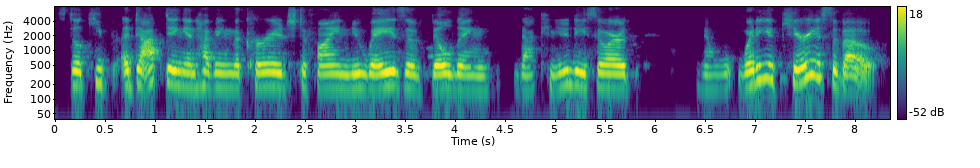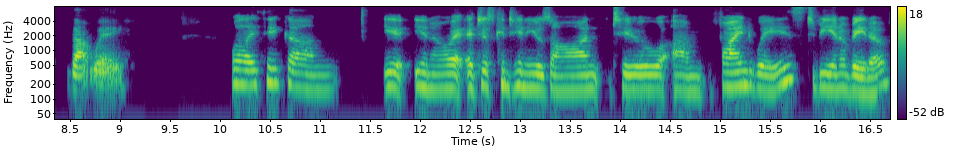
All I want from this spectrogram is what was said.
still keep adapting and having the courage to find new ways of building that community. So are you know what are you curious about that way? Well, I think um, it, you know it, it, just continues on to um, find ways to be innovative,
